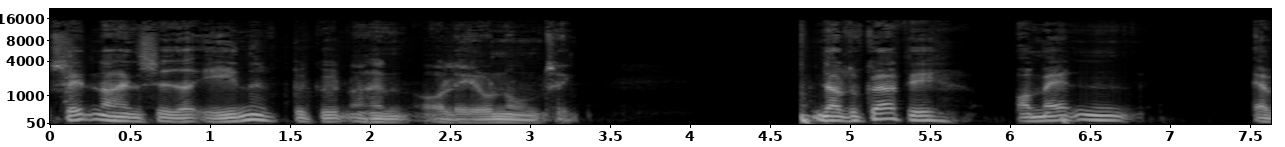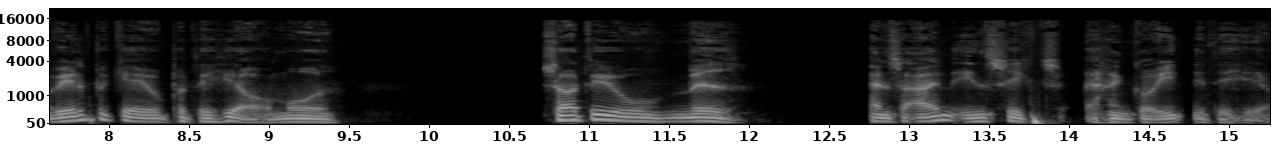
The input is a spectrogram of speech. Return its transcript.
Selv når han sidder inde, begynder han at lave nogle ting. Når du gør det, og manden er velbegavet på det her område, så er det jo med hans egen indsigt, at han går ind i det her.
